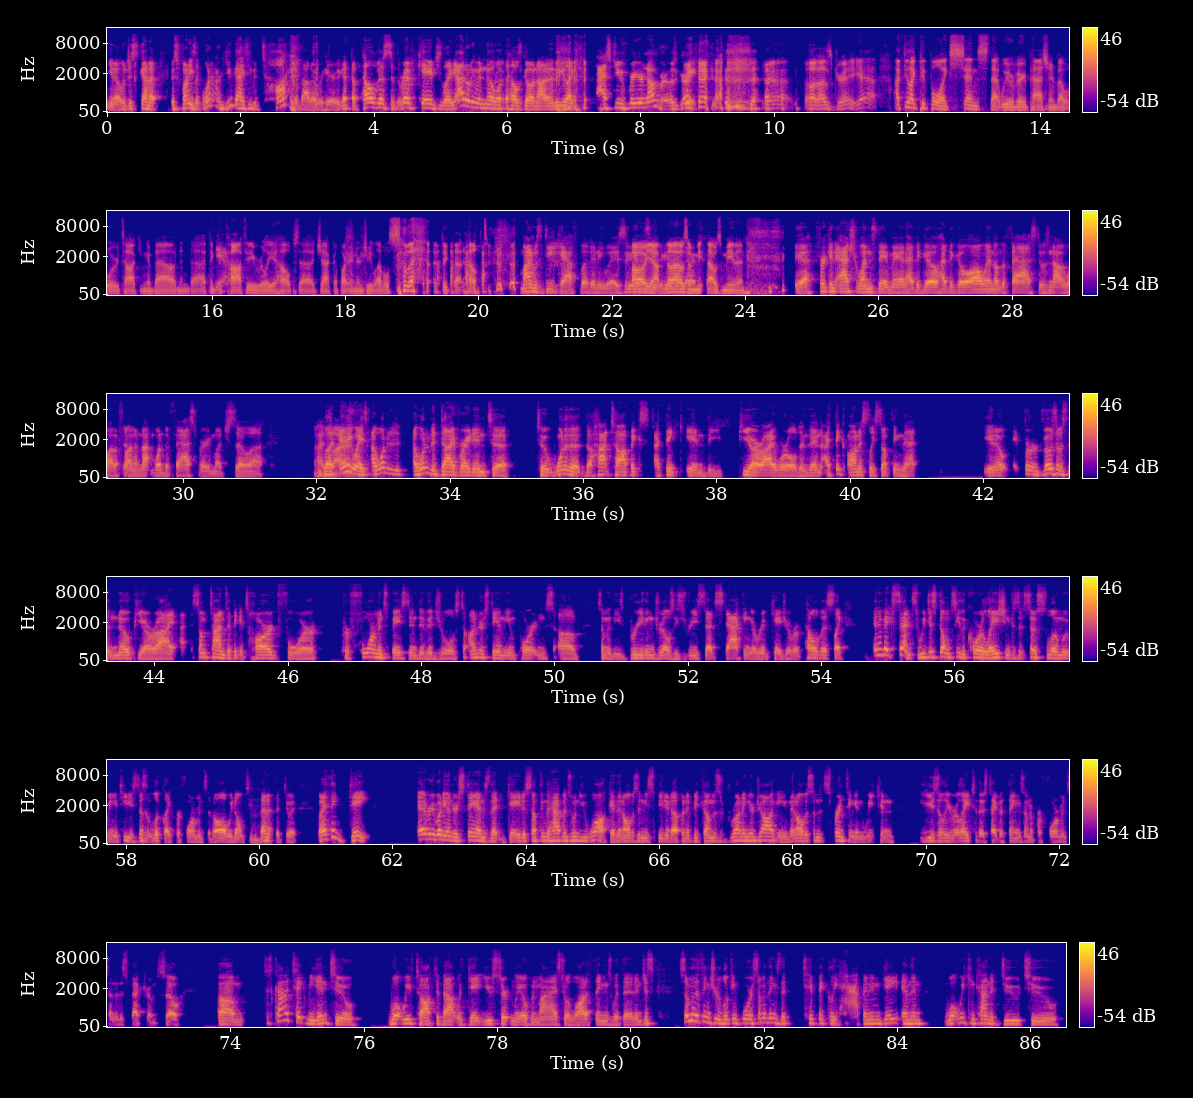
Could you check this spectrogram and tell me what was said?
you know, just kind of it's funny. He's like, "What are you guys even talking about over here?" We got the pelvis and the rib cage. Like, I don't even know what the hell's going on. And then he like asked you for your number. It was great. Yeah. yeah. Oh, that was great. Yeah, I feel like people like sense that we were very passionate about what we were talking about, and uh, I think yeah. the coffee really helps uh, jack up our energy levels. So that, I think that helped. Mine was decaf, but anyways. Oh yeah, no, that was a me, that was me then. Yeah, freaking Ash Wednesday, man. Had to go, had to go all in on the fast. It was not a lot of fun. Yeah. I'm not one to fast very much, so. uh But anyways, I wanted to, I wanted to dive right into to one of the the hot topics I think in the PRI world, and then I think honestly something that you know for those of us that know PRI, sometimes I think it's hard for performance based individuals to understand the importance of some of these breathing drills, these resets, stacking a rib cage over a pelvis. Like and it makes sense. We just don't see the correlation because it's so slow moving and tedious. It doesn't look like performance at all. We don't see the mm-hmm. benefit to it. But I think gait, everybody understands that gait is something that happens when you walk, and then all of a sudden you speed it up and it becomes running or jogging, and then all of a sudden it's sprinting, and we can easily relate to those type of things on a performance end of the spectrum. So, um, just kind of take me into what we've talked about with gait. You've certainly opened my eyes to a lot of things with it, and just some of the things you're looking for, some of the things that typically happen in gait, and then what we can kind of do to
